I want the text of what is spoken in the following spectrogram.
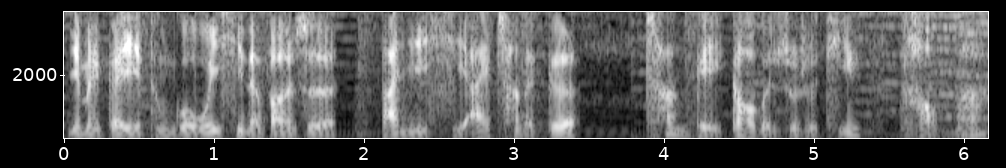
你们可以通过微信的方式，把你喜爱唱的歌唱给高滚叔叔听，好吗？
